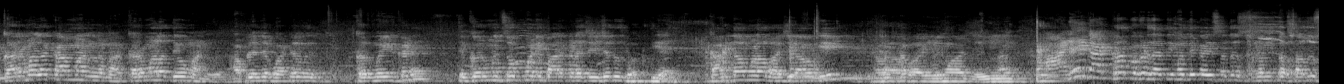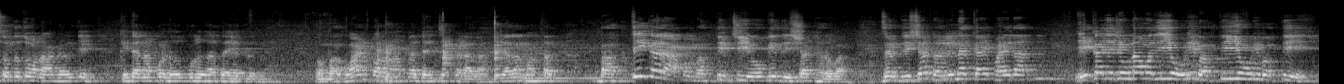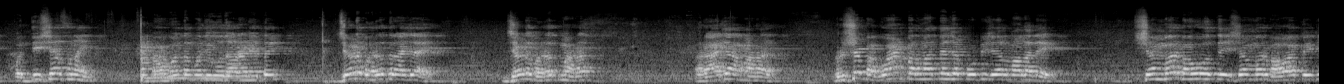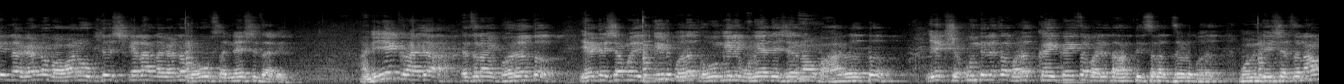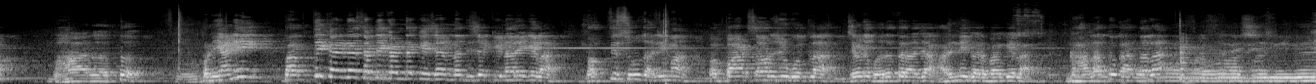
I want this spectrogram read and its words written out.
कर्माला काम मानलं मा कर्माला देव मानलं. आपल्या जे वाटेल कर्मईकडे ते कर्म चोखपणे पार करायची याच्यातच भक्ती आहे. कांदा मुळा भाजी अवघी अनेक अठरा पकड जातीमध्ये काही सदस्य संत साधू संत तुम्हाला आढळतील की त्यांना पंढरपूरला जाता येत नाही. पण भगवान परमात्मा त्यांच्याकडे आला. याला म्हणतात भक्ती करा पण भक्तीची योग्य दिशा ठरवा. जर दिशा ठरली नाही काय फायदा? एकाच्या जीवनामध्ये एवढी भक्ती एवढी भक्ती. पण दिशाच नाही. भागवतामध्ये उदाहरण येतंय जड भरत राजा आहे. जड भरत महाराज. राजा महाराज. ऋषभ भगवान परमात्म्याच्या पोटी जन्माला आले शंभर भाऊ होते शंभर भावापैकी नव्याण्णव भावानं उपदेश केला नव्याण्णव भाऊ संन्यासी झाले. आणि एक राजा त्याचं नाव भरत. या देशामध्ये तीन भरत होऊन गेले म्हणून या देशाचं नाव भारत. एक शकुंतलेचा भरत काही काहीचा भरत हा तिसरा जड भरत. म्हणून देशाचं नाव भारत. पण यांनी भक्ती करण्यासाठी गंडकेच्या नदीच्या किनारे गेला. भक्ती सुरू झाली मा. पाडसावर जीव गोतला. जड भरत राजा हरणी गर्भा गेला घाला तो घाताला.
